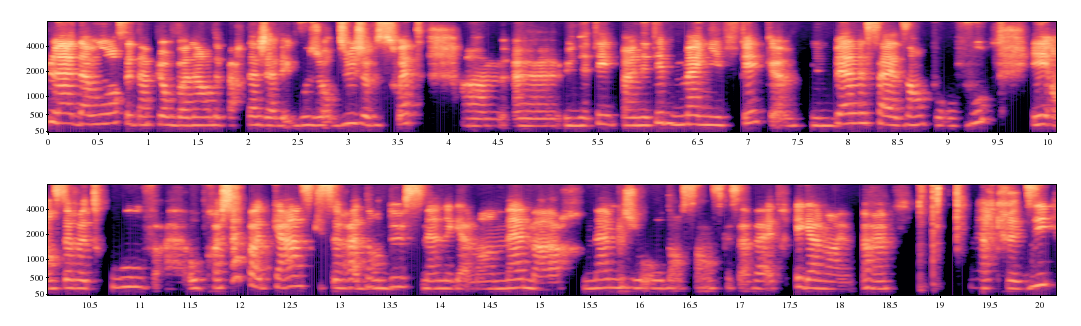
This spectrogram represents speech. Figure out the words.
plein d'amour. C'est un pur bonheur de partager avec vous aujourd'hui. Je vous souhaite um, un, été, magnifique, une belle saison pour vous. Et on se retrouve euh, au prochain podcast qui sera dans deux semaines également, même heure, même jour, dans le sens que ça va être également un, mercredi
